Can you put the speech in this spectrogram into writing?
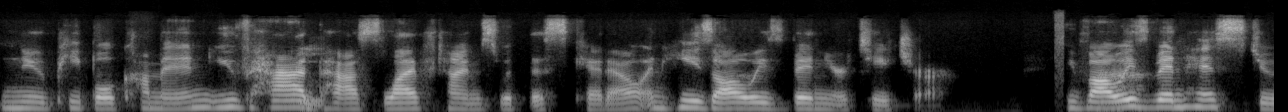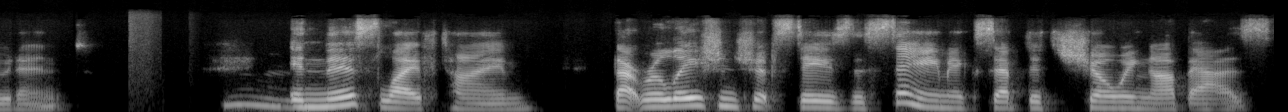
new people come in. You've had past lifetimes with this kiddo, and he's always been your teacher. You've always been his student. Mm. In this lifetime, that relationship stays the same, except it's showing up as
